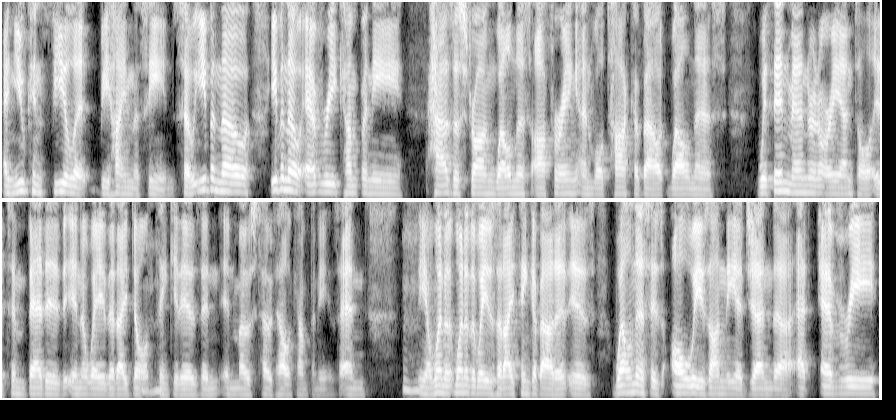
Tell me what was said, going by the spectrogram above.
and you can feel it behind the scenes. So even though even though every company has a strong wellness offering and we'll talk about wellness, within Mandarin Oriental, it's embedded in a way that I don't mm-hmm. think it is in, in most hotel companies. And mm-hmm. you know, one of one of the ways that I think about it is wellness is always on the agenda at every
